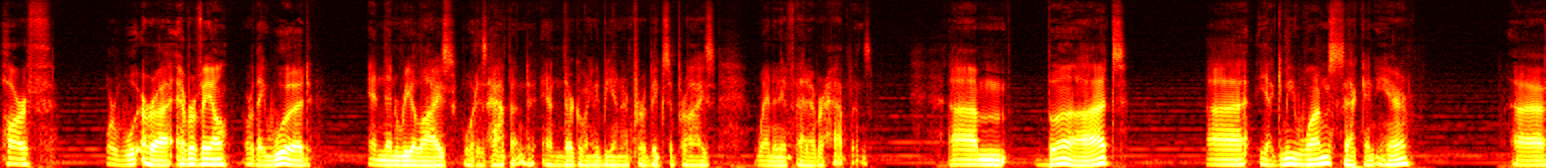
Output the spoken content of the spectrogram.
Hearth or or uh, Evervale, or they would, and then realize what has happened, and they're going to be in it for a big surprise when and if that ever happens. Um, but uh, yeah, give me one second here. Uh,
